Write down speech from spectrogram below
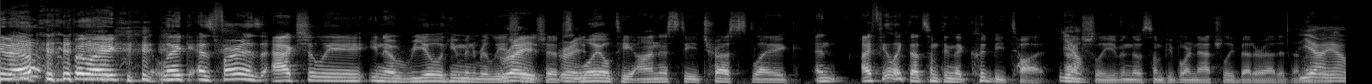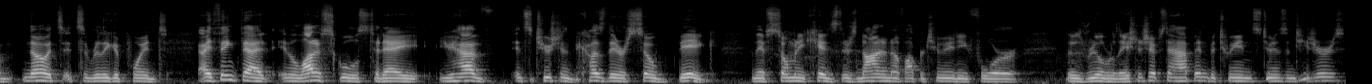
you know? But like like as far as actually, you know, real human relationships, right. loyalty, honesty, trust, like and I feel like that's something that could be taught, Yeah. actually, even though some people are naturally better at it than Yeah, others. I am. No, it's it's a really good point. I think that in a lot of schools today, you have institutions because they're so big and they have so many kids. There's not enough opportunity for those real relationships to happen between students and teachers.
